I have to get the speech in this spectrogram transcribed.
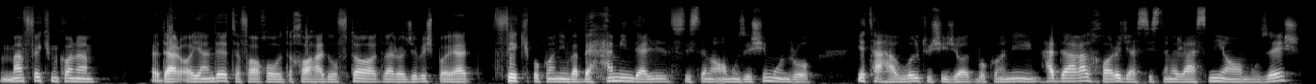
من فکر می‌کنم در آینده اتفاق خواهد افتاد و راجبش باید فکر بکنیم و به همین دلیل سیستم آموزشیمون رو یه تحول توش ایجاد بکنیم. حداقل خارج از سیستم رسمی آموزش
